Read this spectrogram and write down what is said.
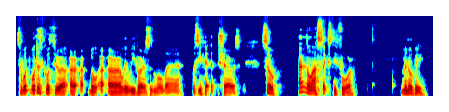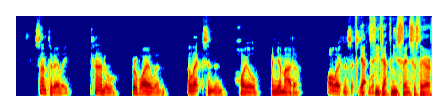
So we'll, we'll just go through our, our, well, our early levers and we'll uh, we'll see hit showers. So out in the last sixty four, Minobe, Santarelli, Kano, Verwijlen, Alexinen, Hoyle, and Yamada. All out in the 64. Yeah, three Japanese fencers there.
